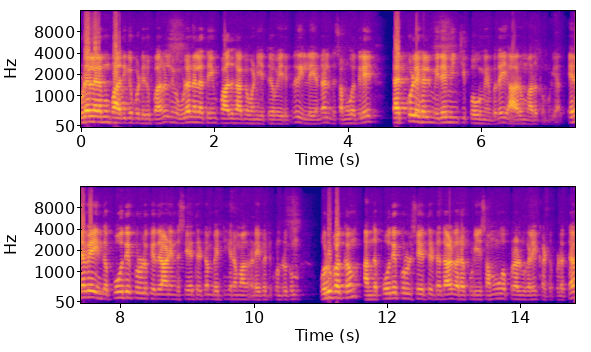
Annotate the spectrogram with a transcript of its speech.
உடல்நலமும் பாதிக்கப்பட்டிருப்பார்கள். எனவே உடல்நலத்தையும் பாதுகாக்க வேண்டிய தேவை இருக்கிறது. இல்லை என்றால் இந்த சமூகத்திலே தற்கொலைகள் மிதமிஞ்சி போகும் என்பதை யாரும் மறுக்க முடியாது. எனவே இந்த போதைப் பொருளுக்கு எதிரான இந்த செயற்திட்டம் வெற்றிகரமாக நடைபெற்றுக் கொண்டிருக்கும் ஒரு பக்கம் அந்த போதைப் பொருள் செயற்திட்டத்தால் வரக்கூடிய சமூக பிறழ்வுகளை கட்டுப்படுத்த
